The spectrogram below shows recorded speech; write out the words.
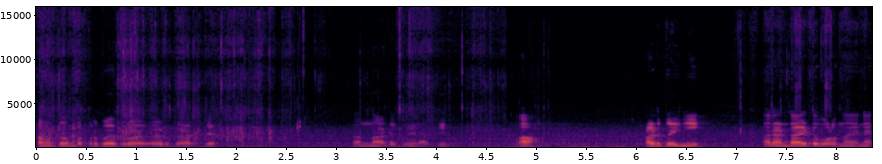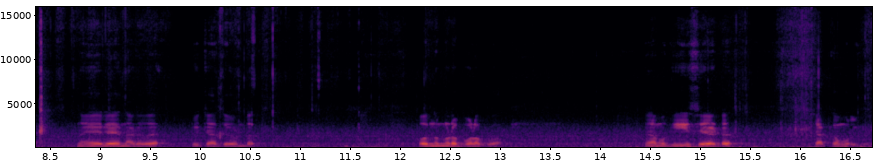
രണ്ടാമത്തും പത്ര പേപ്പർ എടുത്ത് അരച്ച് നന്നായിട്ട് ക്ലീനാക്കി ആ അടുത്ത ഇനി രണ്ടായിട്ട് പൊളന്നതിനെ നേരെ നടുവ് പിറ്റാത്തി കൊണ്ട് ഒന്നും കൂടെ പൊളക്കുക. നമുക്ക് ഈസിയായിട്ട് ചക്ക മുറിക്കും.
